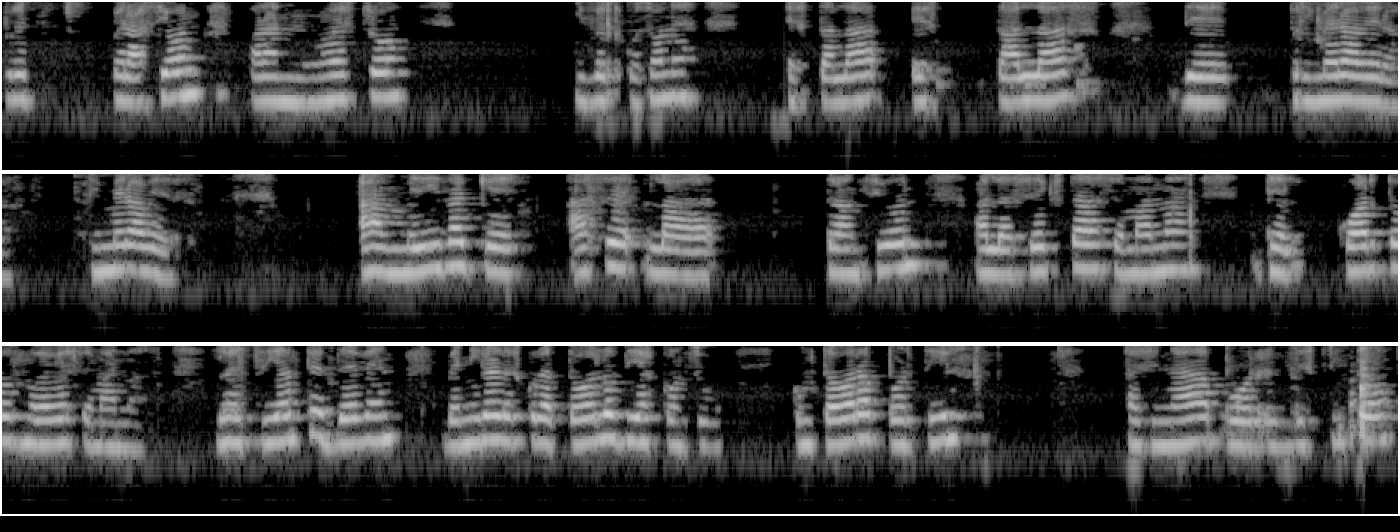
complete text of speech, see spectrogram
preparación para nuestro inversiones estalas de primera, primera vez. A medida que hace la transición a la sexta semana del cuarto nueve semanas. Los estudiantes deben venir a la escuela todos los días con su computadora portátil asignada por el distrito,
